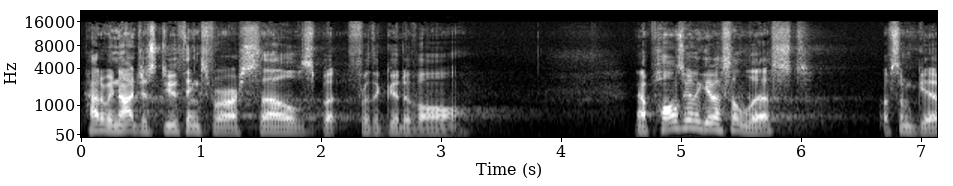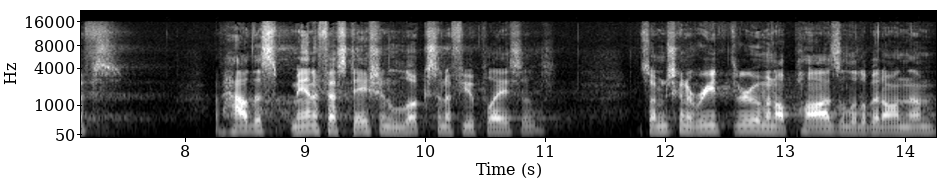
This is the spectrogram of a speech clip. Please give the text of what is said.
how do we not just do things for ourselves, but for the good of all? Now, Paul's going to give us a list of some gifts of how this manifestation looks in a few places. So, I'm just going to read through them and I'll pause a little bit on them.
